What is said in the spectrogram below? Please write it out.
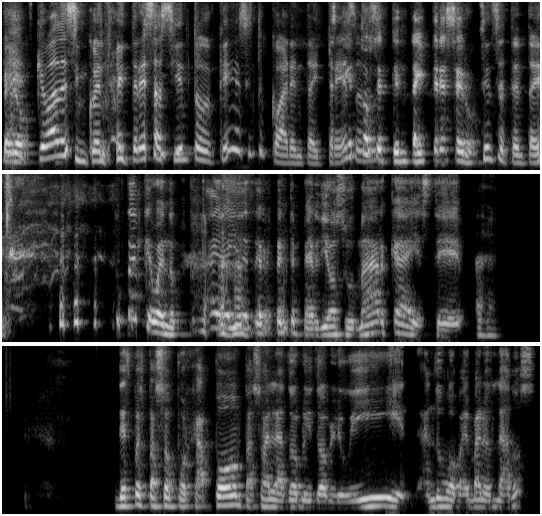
pero que va de 53 a 100, ¿qué? 143. 173-0. 173. Total que bueno, ahí de repente perdió su marca, este. Después pasó por Japón, pasó a la WWE, anduvo en varios lados.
